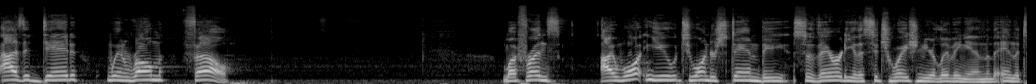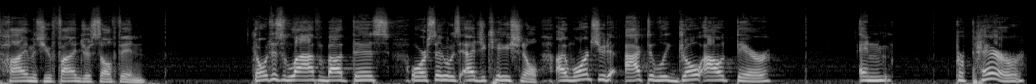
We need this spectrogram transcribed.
as it did when Rome fell. My friends, I want you to understand the severity of the situation you're living in and the times you find yourself in. Don't just laugh about this or say it was educational. I want you to actively go out there and prepare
